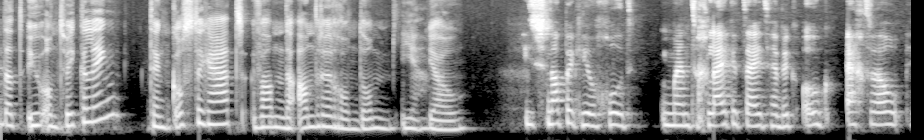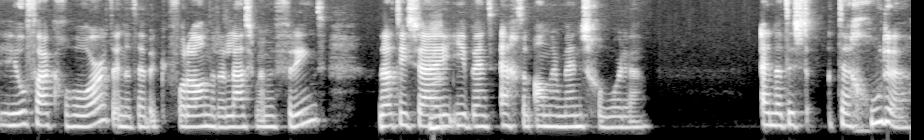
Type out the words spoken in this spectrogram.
dat uw ontwikkeling ten koste gaat van de anderen rondom ja. jou. Die snap ik heel goed. Maar tegelijkertijd heb ik ook echt wel heel vaak gehoord, en dat heb ik vooral in de relatie met mijn vriend, dat hij zei: hm. Je bent echt een ander mens geworden. En dat is ten goede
